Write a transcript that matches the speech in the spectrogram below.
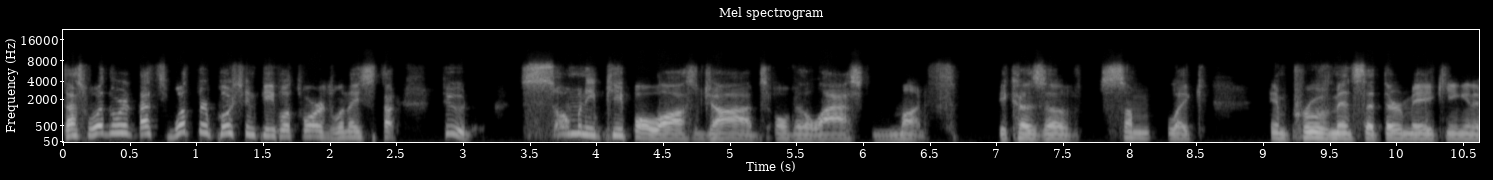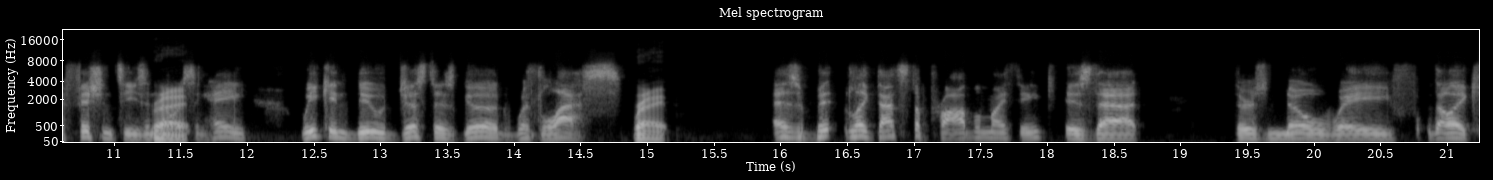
that's what we're that's what they're pushing people towards when they start. Dude, so many people lost jobs over the last month because of some like improvements that they're making and efficiencies and Right. noticing, hey, we can do just as good with less. Right. as a bit like that's the problem i think is that there's no way f- that, like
